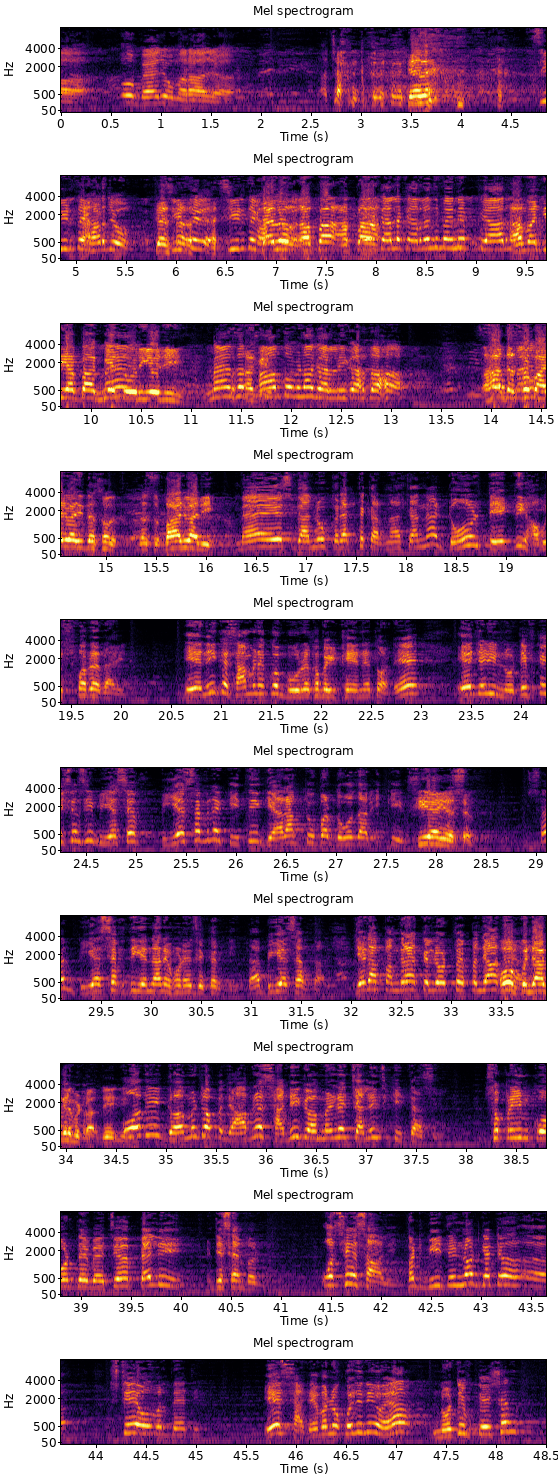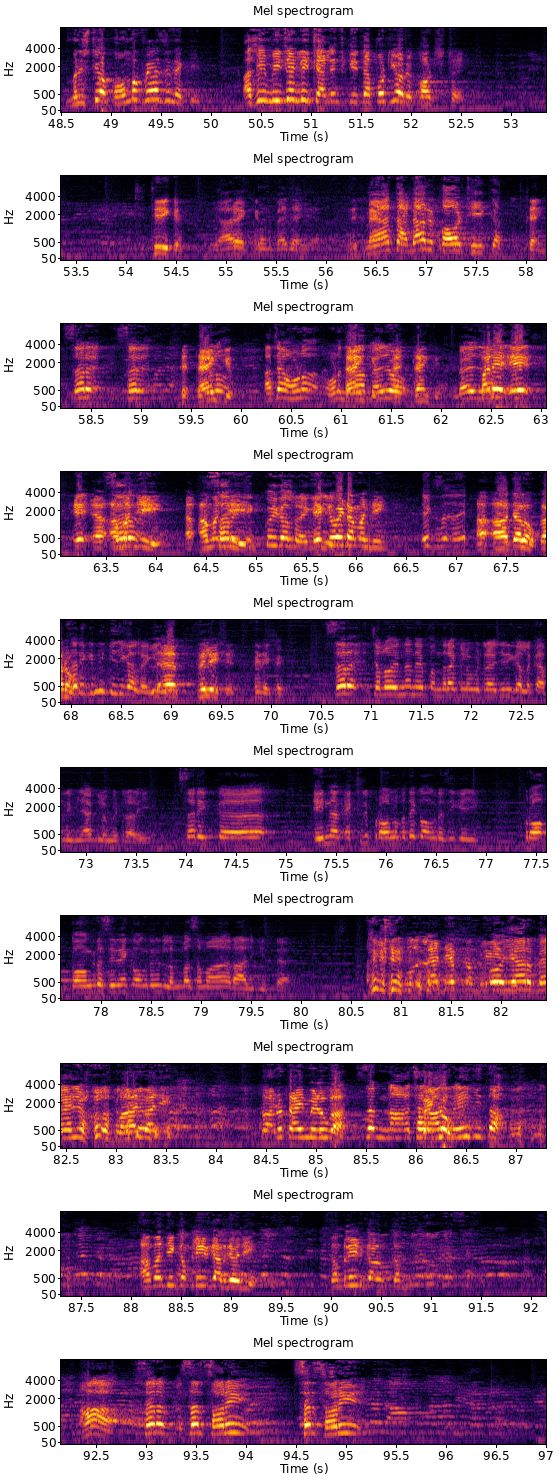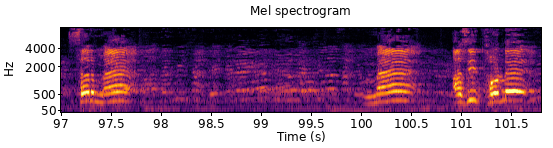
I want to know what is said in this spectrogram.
ਉਹ ਬਹਿ ਜਾਓ ਮਹਾਰਾਜ। ਅੱਛਾ। ਸੀਟ ਤੇ ਖੜ ਜਾਓ। ਸੀਟ ਤੇ ਸੀਟ ਤੇ ਖੜ ਚਲੋ ਜਾਓ। ਆਪਾਂ ਆਪਾਂ ਗੱਲ ਕਰ ਰਹੇ ਤੇ ਮੈਨੇ ਪਿਆਰ ਨਾਲ- ਅਮਨ ਜੀ ਆਪਾਂ ਅੱਗੇ ਮੈਂ- ਤੋਰੀਏ ਜੀ। ਮੈਂ ਸਰ ਅੱਗੇ। ਸਾਹਿਬ ਤੋਂ ਬਿਨਾ ਗੱਲ ਨਹੀਂ ਕਰਦਾ। ਹਾਂ ਦੱਸੋ ਬਾਜਵਾ ਜੀ ਦੱਸੋ ਦੱਸੋ। ਬਾਜਵਾ ਜੀ। ਮੈਂ ਇਸ ਗੱਲ ਨੂੰ ਕਰੈਕਟ ਕਰਨਾ ਚਾਹੁੰਦਾ don't take the house for a ride ਇਹ ਨਹੀਂ ਕਿ ਸਾਹਮਣੇ ਕੋਈ ਮੂਰਖ ਬੈਠੇ ਨੇ ਤੁਹਾਡੇ। ਇਹ ਜਿਹੜੀ ਨੋਟੀਫਿਕੇਸ਼ਨ ਸੀ ਬੀਐਸਐਫ ਬੀਐਸਐਫ ਨੇ ਕੀਤੀ 11 ਅਕਤੂਬਰ 2021 ਨੂੰ। ਸੀਆਈਐਸਐਫ ਸਰ ਬੀਐਸਐਫ ਦੀ ਇਹਨਾਂ ਨੇ ਹੁਣੇ ਜ਼ਿਕਰ ਕੀਤਾ ਬੀਐਸਐਫ ਦਾ ਜਿਹੜਾ 15 ਕਿਲੋ ਤੇ 50 ਉਹ ਤੇ 50 ਕਿਲੋਮੀਟਰ ਜੀ ਜੀ। ਉਹਦੀ ਗਵਰਨਮੈਂਟ ਆਫ ਪੰਜਾਬ ਨੇ ਸਾਡੀ ਗਵਰਨਮੈਂਟ ਨੇ ਚੈਲੰਜ ਕੀਤਾ ਸੀ ਸੁਪਰੀਮ ਕੋਰਟ ਦੇ ਵਿੱਚ ਪਹਿਲੀ ਦਸੰਬਰ ਨੂੰ ਉਸੇ ਸਾਲ ਹੀ। But we did not get stay over that ਇਹ ਸਾਡੇ ਵੱਲੋਂ ਕੁਝ ਨਹੀਂ ਹੋਇਆ notification ministry of home affairs ਨੇ ਕੀਤੀ। ਅਸੀਂ ਇਮੀਡੀਏਟਲੀ ਚੈਲੰਜ ਕੀਤਾ ਪੁੱਟ ਯੋਰ ਰਿਕਾਰਡ ਸਟ੍ਰੇਟ ਠੀਕ ਹੈ। ਯਾਰ ਇੱਕ ਮਿੰਟ ਬਹਿ ਜਾ ਯਾਰ ਮੈਂ ਤੁਹਾਡਾ ਰਿਕਾਰਡ ਠੀਕ ਕਰ ਥੈਂਕ ਸਰ ਸਰ ਚਲੋ, you. ਅੱਛਾ ਹੁਣ ਹੁਣ ਜਨਾਬ ਥੈਂਕ ਬਹਿ ਯੂ ਜਾਓ ਥੈਂਕ ਯੂ ਪਰ ਇਹ ਇਹ- ਅਮਨ ਜੀ ਅਮਨ ਜੀ ਇੱਕੋ ਹੀ ਗੱਲ ਰਹਿ ਗਈ। ਇੱਕ। ਮਿੰਟ ਅਮਨ ਜੀ। ਇੱਕ ਚਲੋ ਕਰੋ। ਸਰ ਇੱਕ ਨਿੱਕੀ ਜਿਹੀ ਗੱਲ ਰਹਿ ਗਈ? Finish it finish it sir ਚਲੋ ਇਹਨਾਂ ਨੇ 15 ਕਿਲੋਮੀਟਰ ਜਿਹੜੀ ਗੱਲ ਕਰ ਲਈ 50 ਕਿਲੋਮੀਟਰ ਵਾਲੀ। ਸਰ ਇੱਕ ਇਹਨਾਂ ਐਕਚੁਅਲੀ ਪ੍ਰੋਬਲਮ ਪਤਾ ਕਾਂਗਰਸ ਦੀ ਕੀ ਜੀ? ਕਾਂਗਰਸ ਨੇ ਕਾਂਗਰਸ ਨੇ ਲੰਬਾ ਸਮਾਂ ਰਾਜ ਕੀਤਾ। ਹੈ. ਉਹ ਯਾਰ ਬਹਿ ਜਾਓ। ਬਾਜਵਾ ਜੀ ਤੁਹਾਨੂੰ ਟਾਈਮ ਮਿਲੂਗਾ। ਸਰ ਨਾ ਬੈਠੋ। ਨਹੀਂ ਕੀਤਾ। ਅਮਨ ਜੀ ਕੰਪਲੀਟ ਕਰ ਦਿਓ ਜੀ। ਕੰਪਲੀਟ ਕਰੋ ਹਾਂ sir sir sorry sir sorry sir ਮੈਂ ਮੈਂ ਅਸੀਂ ਤੁਹਾਡੇ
